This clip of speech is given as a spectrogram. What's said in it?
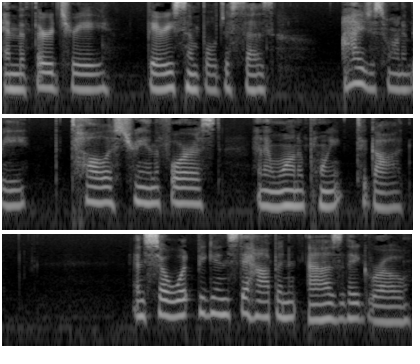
And the third tree, very simple, just says, I just want to be the tallest tree in the forest and I want to point to God. And so, what begins to happen as they grow?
